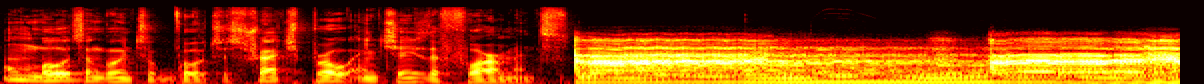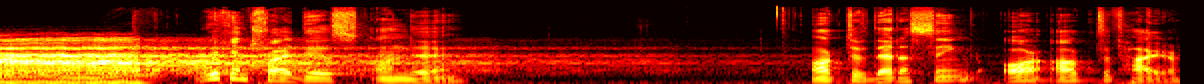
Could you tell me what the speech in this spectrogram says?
On modes I'm going to go to Stretch Pro and change the format. We can try this on the octave that I sing or octave higher.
